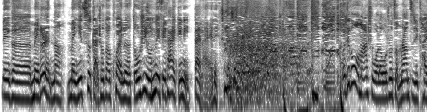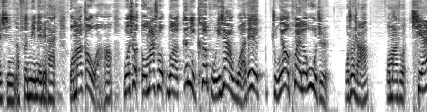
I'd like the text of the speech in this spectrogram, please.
那个每个人呢，每一次感受到快乐，都是由内啡肽给你带来的。我就跟我妈说了，我说怎么让自己开心呢？分泌内啡肽。我妈告我啊，我说我妈说，我跟你科普一下我的主要快乐物质。我说啥？我妈说钱。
